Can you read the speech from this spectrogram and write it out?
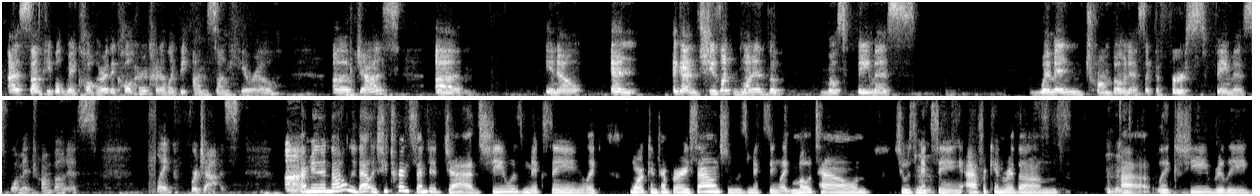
as some people may call her, they call her kind of like the unsung hero of jazz. Um, you know, and again, she's like one of the most famous women trombonists, like the first famous woman trombonist, like for jazz. Um, I mean, and not only that, like she transcended jazz. She was mixing like more contemporary sounds. She was mixing like Motown. She was Mhm. mixing African rhythms. mhm. Uh, like she really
